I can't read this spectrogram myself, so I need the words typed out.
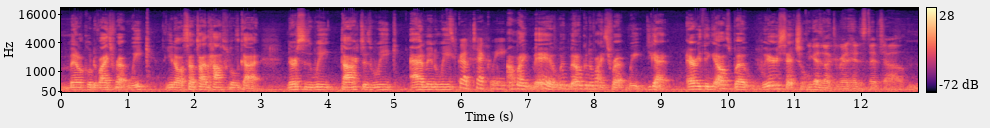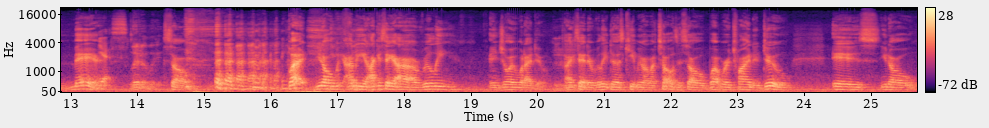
medical device rep week. You know, sometimes hospitals got nurses week, doctors week, admin week. Scrub Tech Week. I'm like, man, with medical device rep week, you got everything else, but we're essential. You guys are like the redheaded stepchild, Man. Yes. literally. So, but you know, I mean, I can say I, I really enjoy what I do. Mhm. Like I said, it really does keep me on my toes. And so, what we're trying to do is, you know,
